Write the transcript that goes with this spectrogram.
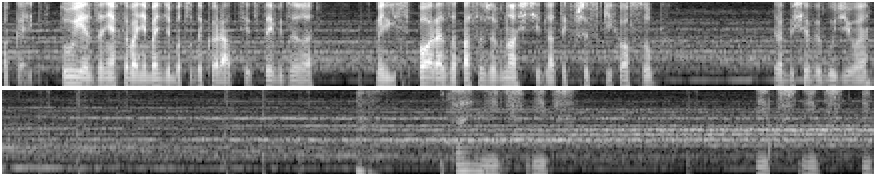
Okej, tu jedzenia chyba nie będzie, bo to dekoracje. Tutaj widzę, że mieli spore zapasy żywności dla tych wszystkich osób, które by się wybudziły. Nic, nic. Nic, nic, nic.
